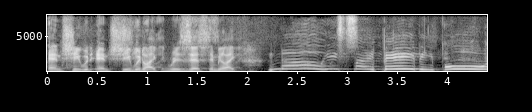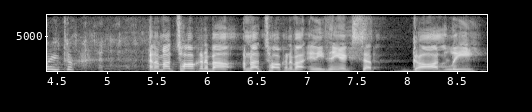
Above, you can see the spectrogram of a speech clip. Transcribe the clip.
and she would, and she would like resist and be like, no, he's my baby boy. And I'm not talking about, I'm not talking about anything except godly,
